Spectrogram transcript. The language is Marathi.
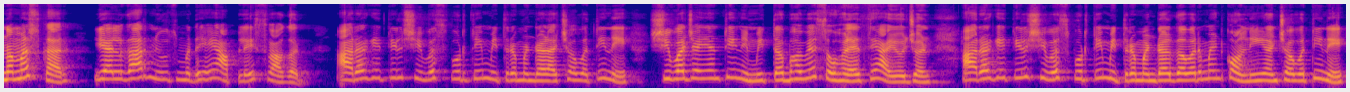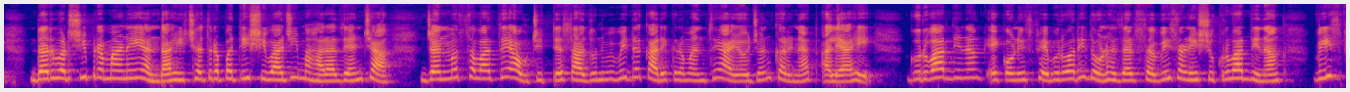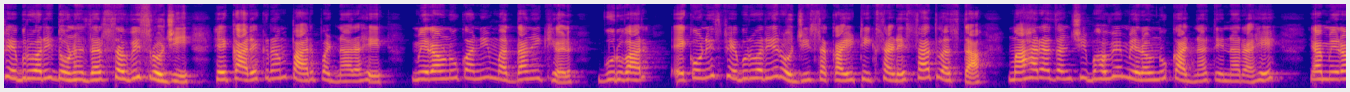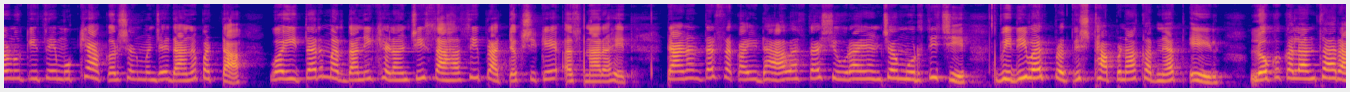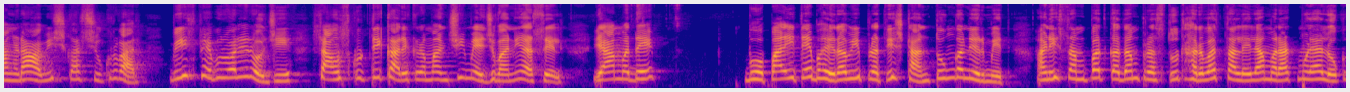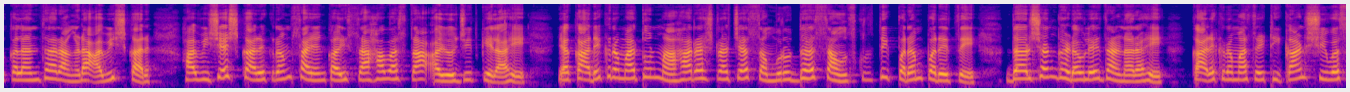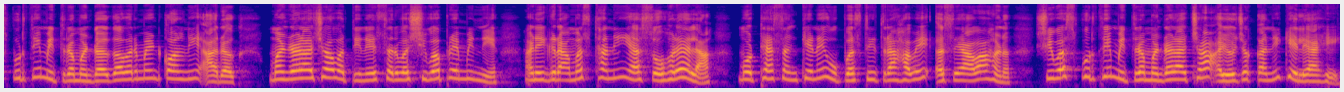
नमस्कार यलगार न्यूजमध्ये आपले स्वागत. आरग येथील शिवस्फूर्ती मित्रमंडळाच्या वतीने शिवजयंती निमित्त भव्य सोहळ्याचे आयोजन आरग येथील शिवस्फूर्ती मित्रमंडळ गव्हर्नमेंट कॉलनी यांच्या वतीने दरवर्षीप्रमाणे यंदाही छत्रपती शिवाजी महाराज यांच्या जन्मोत्सवाचे औचित्य साधून विविध कार्यक्रमांचे आयोजन करण्यात आले आहे. गुरुवार दिनांक एकोणीस फेब्रुवारी दोन हजार सव्वीस आणि शुक्रवार दिनांक वीस फेब्रुवारी दोन हजार सव्वीस रोजी हे कार्यक्रम पार पडणार आहेत. मिरवणूक आणि मतदानी खेळ. गुरुवार एकोणीस फेब्रुवारी रोजी सकाळी ठीक साडेसात वाजता महाराजांची भव्य मिरवणूक काढण्यात येणार आहे. या मिरवणुकीचे मुख्य आकर्षण म्हणजे दानपट्टा व इतर मर्दानी खेळांची साहसी प्रात्यक्षिके असणार आहेत. त्यानंतर सकाळी दहा वाजता शिवरायांच्या मूर्तीची विधिवत प्रतिष्ठापना करण्यात येईल. लोककलांचा रांगडा आविष्कार शुक्रवार वीस फेब्रुवारी रोजी सांस्कृतिक कार्यक्रमांची मेजवानी असेल. यामध्ये भोपाळी ते भैरवी प्रतिष्ठान तुंग निर्मित आणि संपत कदम प्रस्तुत हरवत चाललेल्या मराठमोळ्या लोककलांचा रांगडा आविष्कार हा विशेष कार्यक्रम सायंकाळी सहा वाजता आयोजित केला आहे. या कार्यक्रमातून महाराष्ट्राच्या समृद्ध सांस्कृतिक परंपरेचे दर्शन घडवले जाणार आहे. कार्यक्रमाचे ठिकाण शिवस्फूर्ती मित्रमंडळ गव्हर्नमेंट कॉलनी आरग. मंडळाच्या वतीने सर्व शिवप्रेमींनी आणि ग्रामस्थांनी या सोहळ्याला मोठ्या संख्येने उपस्थित राहावे असे आवाहन शिवस्फूर्ती मित्रमंडळाच्या आयोजकांनी केले आहे.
